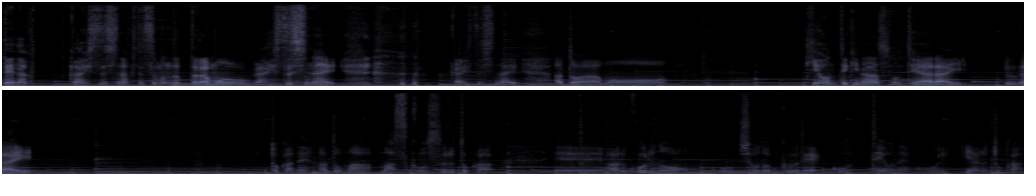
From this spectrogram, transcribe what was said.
出なく、外出しなくて済むんだったらもう外出しない。外出しない。あとはもう、基本的なその手洗い、うがいとかね、あとまあ、マスクをするとか、えー、アルコールのこう消毒でこう手をね、こうやるとか、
